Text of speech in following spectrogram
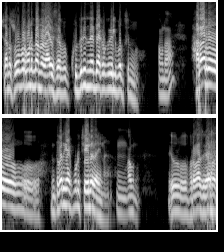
చాలా సూపర్గా ఉంటుంది రాజ్యసభ. కుదిరిందంటే ఎక్కడికో వెళ్ళిపోతుంది సినిమా అవునా? హర్రర్ ఇంతవరకు ఎప్పుడు చేయలేదు ఆయన. అవును. ఎవరు ప్రభాస్ గారు.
